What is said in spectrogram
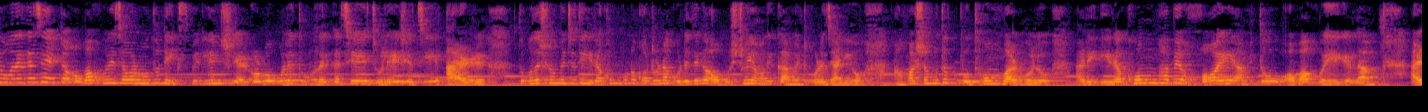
তোমাদের কাছে একটা অবাক হয়ে যাওয়ার মতন এক্সপিরিয়েন্স শেয়ার করব বলে তোমাদের কাছে চলে এসেছি। আর তোমাদের সঙ্গে যদি এরকম কোনো ঘটনা ঘটে থাকে, অবশ্যই আমাকে কমেন্ট করে জানিও। আমার সঙ্গে তো প্রথমবার হলো। আর এরকমভাবে হয়, আমি তো অবাক হয়ে গেলাম। আর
